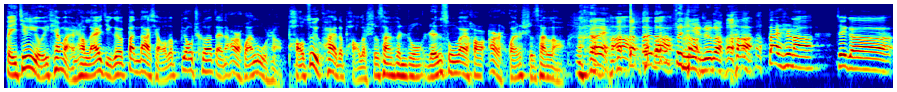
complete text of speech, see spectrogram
北京有一天晚上来几个半大小子飙车在那二环路上跑最快的跑了十三分钟，人送外号“二环十三郎”，啊，对吧？这你也知道啊？但是呢，这个。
